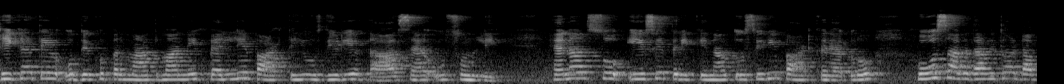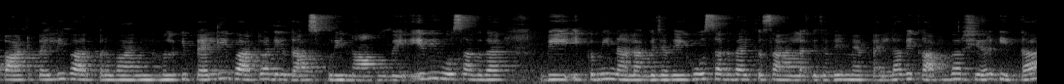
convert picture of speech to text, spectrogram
ਠੀਕ ਹੈ, ਤੇ ਉਹ ਦੇਖੋ ਪਰਮਾਤਮਾ ਨੇ ਪਹਿਲੇ ਪਾਠ ਤੇ ਹੀ ਉਸ ਦੀ ਜਿਹੜੀ ਅਰਦਾਸ ਹੈ, ਉਹ ਸੁਣ ਲਈ। ਹੈ ਨਾ? ਸੋ ਇਸੇ ਤਰੀਕੇ ਨਾਲ ਤੁਸੀਂ ਵੀ ਪਾਠ ਕਰਿਆ ਕਰੋ। ਹੋ ਸਕਦਾ ਵੀ ਤੁਹਾਡਾ ਪਾਠ ਪਹਿਲੀ ਵਾਰ ਪ੍ਰਵਾਨ, ਮਤਲਬ ਕਿ ਪਹਿਲੀ ਵਾਰ ਤੁਹਾਡੀ ਅਰਦਾਸ ਪੂਰੀ ਨਾ ਹੋਵੇ। ਇਹ ਵੀ ਹੋ ਸਕਦਾ ਵੀ 1 ਮਹੀਨਾ ਲੱਗ ਜਾਵੇ, ਹੋ ਸਕਦਾ 1 ਸਾਲ ਲੱਗ ਜਾਵੇ। ਮੈਂ ਪਹਿਲਾਂ ਵੀ ਕਾਫੀ ਵਾਰ ਸ਼ੇਅਰ ਕੀਤਾ।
